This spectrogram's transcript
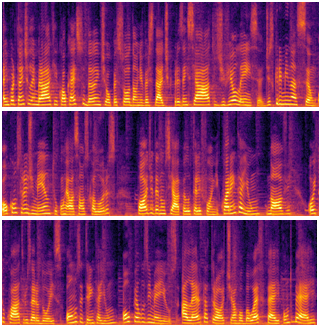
É importante lembrar que qualquer estudante ou pessoa da universidade que presenciar atos de violência, discriminação ou constrangimento com relação aos calouros pode denunciar pelo telefone 41 9 8402 1131 ou pelos e-mails alertatrote.ufpr.br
